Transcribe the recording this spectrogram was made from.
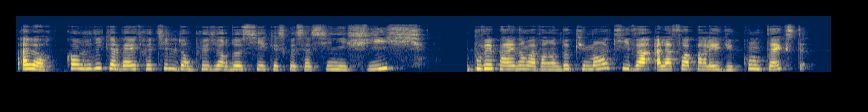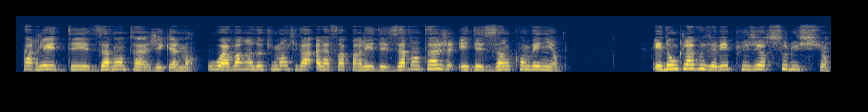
Alors, quand je dis qu'elle va être utile dans plusieurs dossiers, qu'est-ce que ça signifie? Vous pouvez par exemple avoir un document qui va à la fois parler du contexte, parler des avantages également, ou avoir un document qui va à la fois parler des avantages et des inconvénients. Et donc là, vous avez plusieurs solutions.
